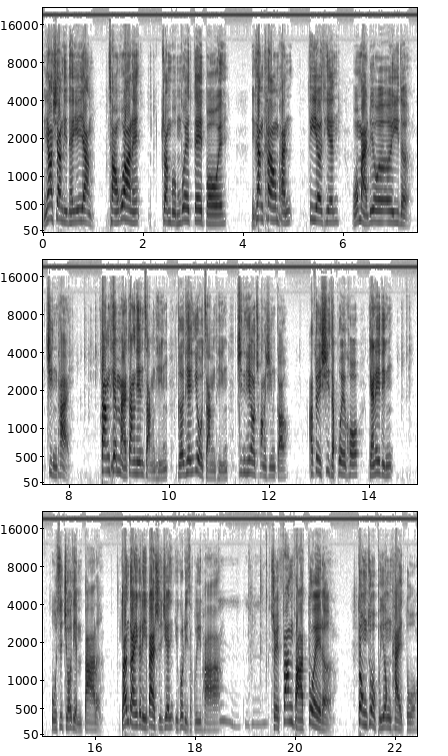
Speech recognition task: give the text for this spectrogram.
你要像林台一样炒话呢，专门买底部的。你看开完盘第二天，我买六二二一的静态。当天买，当天涨停，隔天又涨停，今天又创新高啊！对，四十八块，今日顶五十九点八了，短短一个礼拜时间，有过二十几趴。所以方法对了，动作不用太多，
